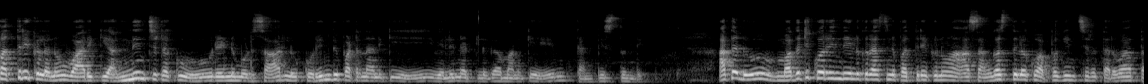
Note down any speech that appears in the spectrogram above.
పత్రికలను వారికి అందించుటకు రెండు మూడు సార్లు కొరింది పట్టణానికి వెళ్ళినట్లుగా మనకి కనిపిస్తుంది. అతడు మొదటి కొరిందీలకు రాసిన పత్రికను ఆ సంఘస్థులకు అప్పగించిన తర్వాత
